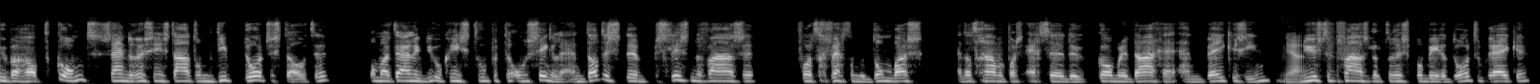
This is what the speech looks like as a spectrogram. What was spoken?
überhaupt komt, zijn de Russen in staat om diep door te stoten om uiteindelijk die Oekraïnse troepen te omsingelen. En dat is de beslissende fase voor het gevecht om de Donbass. En dat gaan we pas echt eh, de komende dagen en weken zien. Ja. Nu is de fase dat de Russen proberen door te breken.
